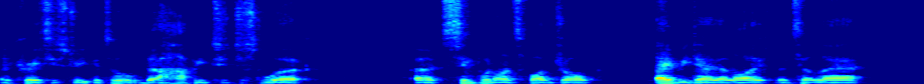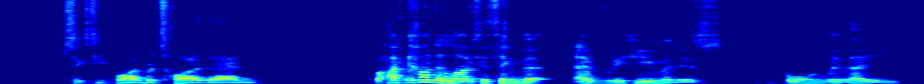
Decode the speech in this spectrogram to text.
a creative streak at all. That are happy to just work a simple nine to five job every day of their life until they're 65, retire then. but I'd kind of like to think Mm. that every human is born with a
